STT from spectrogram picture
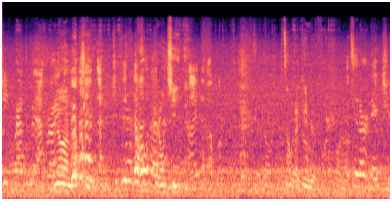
cheat around the back, right? No, I'm not cheating. no, I don't cheat. I know. It's not what I came here for. It's in our nature.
